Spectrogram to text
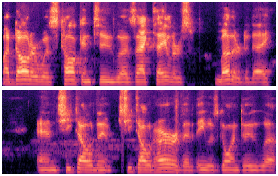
my daughter was talking to uh, Zac Taylor's mother today, and she told him she told her that he was going to uh,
